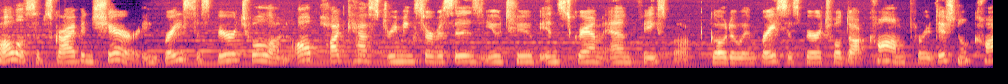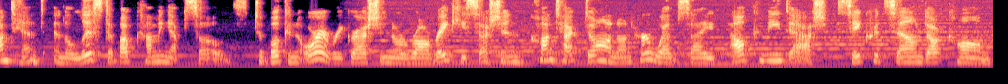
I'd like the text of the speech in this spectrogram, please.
Follow, subscribe, and share. Embrace the spiritual on all podcast streaming services, YouTube, Instagram, and Facebook. Go to embracethespiritual.com for additional content and a list of upcoming episodes. To book an aura regression or RAAH Reiki session, contact Dawn on her website, alchemy-sacredsound.com,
